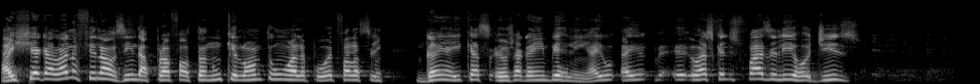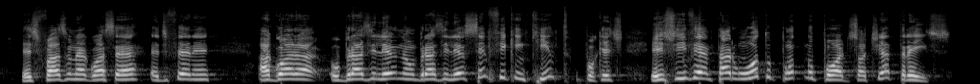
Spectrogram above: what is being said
Aí chega lá no finalzinho da prova, faltando um quilômetro, um olha para o outro e fala assim: ganha aí que eu já ganhei em Berlim. Aí, aí eu acho que eles fazem ali rodízio. Eles fazem um negócio, é, é diferente. Agora, o brasileiro não, o brasileiro sempre fica em quinto, porque eles, eles inventaram outro ponto no pódio, só tinha três.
